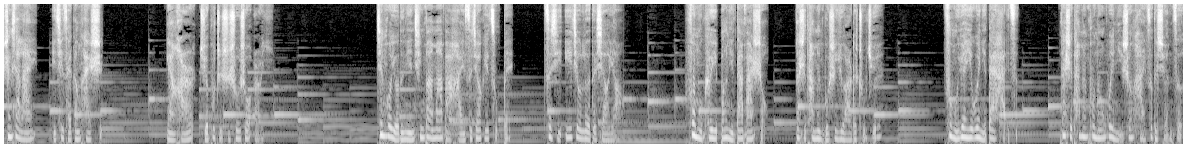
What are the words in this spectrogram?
生下来，一切才刚开始。两孩儿绝不只是说说而已。见过有的年轻爸妈把孩子交给祖辈，自己依旧乐得逍遥。父母可以帮你搭把手，但是他们不是育儿的主角。父母愿意为你带孩子，但是他们不能为你生孩子的选择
